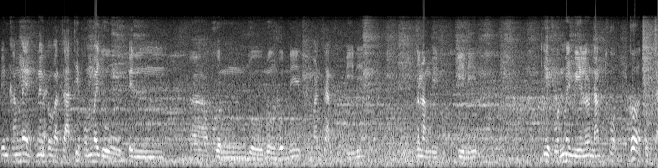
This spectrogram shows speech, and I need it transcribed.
เป็นครั้งแรกในประวัติศาสตร์ที่ผมมาอยู่เป็นคนอยู่เมืองบนนี้ประมาณสามสิบปีนี้กำลังมีปีนี้ ที่ฝนไม่มีแล้วน้ำท่วมก็ตกใจ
